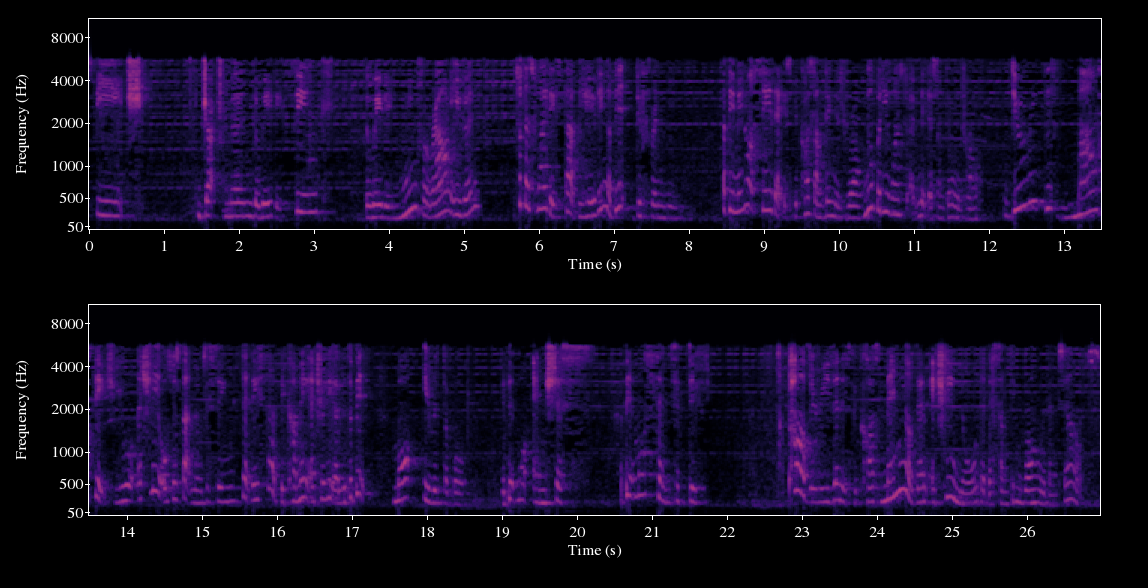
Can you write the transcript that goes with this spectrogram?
Speech, judgment, the way they think, the way they move around even. So that's why they start behaving a bit differently. But they may not say that it's because something is wrong. Nobody wants to admit that something is wrong. During this mild stage, you will actually also start noticing that they start becoming actually a little bit more irritable, a bit more anxious, a bit more sensitive. Part of the reason is because many of them actually know that there's something wrong with themselves.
